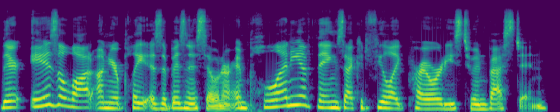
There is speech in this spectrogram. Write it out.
There is a lot on your plate as a business owner and plenty of things that could feel like priorities to invest in.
